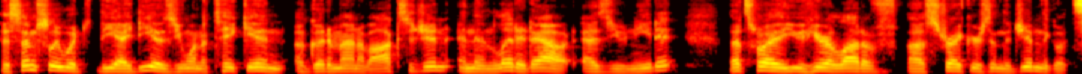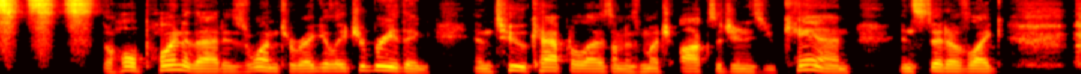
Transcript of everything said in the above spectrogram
essentially what the idea is you want to take in a good amount of oxygen and then let it out as you need it. That's why you hear a lot of uh, strikers in the gym. They go. Tss, tss, tss. The whole point of that is one to regulate your breathing, and two capitalize on as much oxygen as you can instead of like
